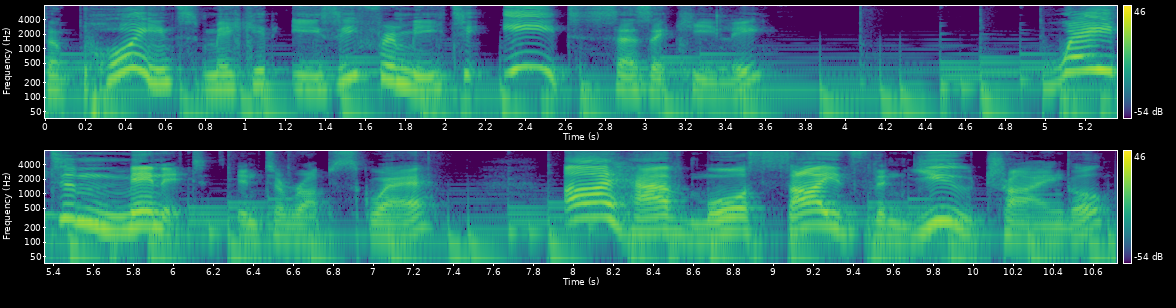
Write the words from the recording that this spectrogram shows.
The points make it easy for me to eat, says Akili. Wait a minute, interrupts Square. I have more sides than you, Triangle.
